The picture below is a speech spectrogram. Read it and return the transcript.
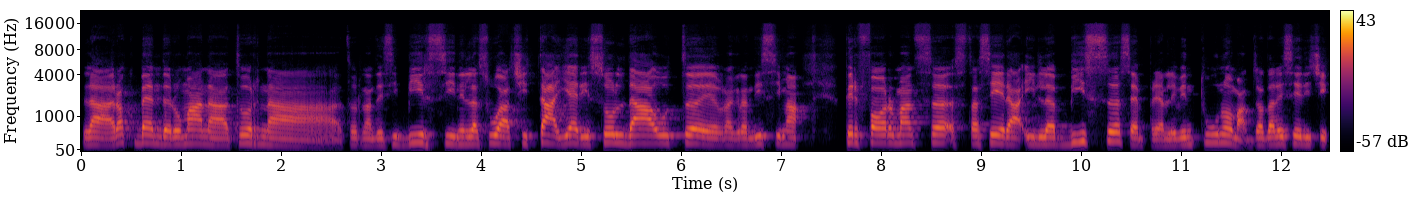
la rock band romana torna, torna ad esibirsi nella sua città, ieri sold out, è una grandissima performance. Stasera il bis, sempre alle 21, ma già dalle 16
